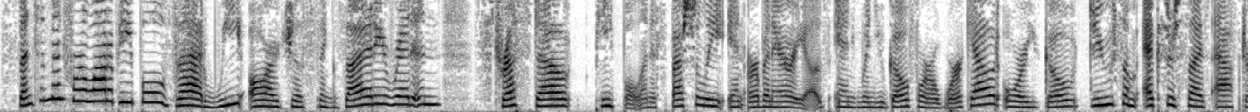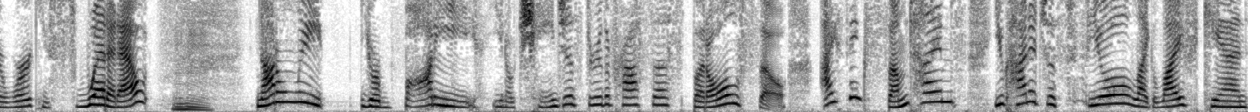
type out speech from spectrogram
sentiment for a lot of people that we are just anxiety ridden, stressed out people and especially in urban areas. And when you go for a workout or you go do some exercise after work, you sweat it out. Mm -hmm. Not only your body, you know, changes through the process, but also I think sometimes you kind of just feel like life can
